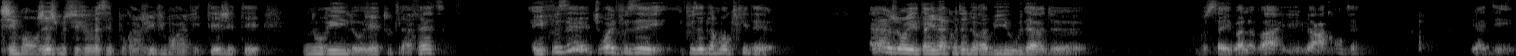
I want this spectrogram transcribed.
j'ai mangé, je me suis fait passer pour un juif, ils m'ont invité, j'étais nourri, logé toute la fête. Et il faisait, tu vois, il faisait, il faisait de la moquerie. Un jour, il est arrivé à côté de Rabbi Yehuda de Moussaïba là-bas, il lui a raconté. Il a dit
